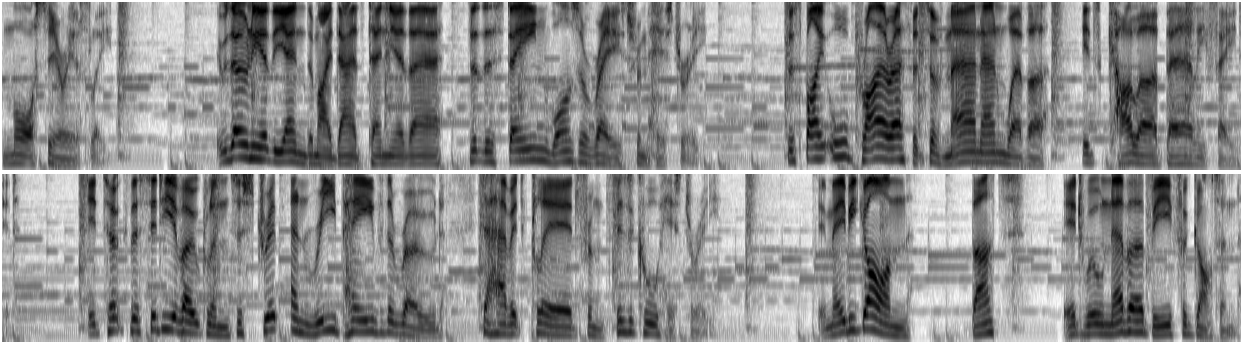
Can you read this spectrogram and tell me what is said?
more seriously. It was only at the end of my dad's tenure there that the stain was erased from history. Despite all prior efforts of man and weather, its colour barely faded. It took the city of Oakland to strip and repave the road to have it cleared from physical history. It may be gone, but it will never be forgotten.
